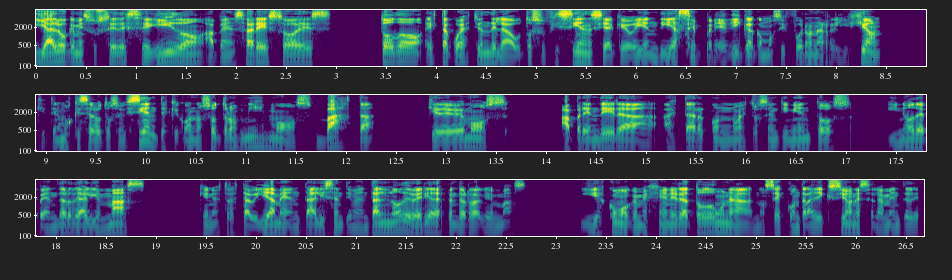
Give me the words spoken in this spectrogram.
Y algo que me sucede seguido a pensar eso es toda esta cuestión de la autosuficiencia que hoy en día se predica como si fuera una religión, que tenemos que ser autosuficientes, que con nosotros mismos basta, que debemos aprender a, estar con nuestros sentimientos y no depender de alguien más, que nuestra estabilidad mental y sentimental no debería depender de alguien más. Y es como que me genera toda una, no sé, contradicciones en la mente de,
